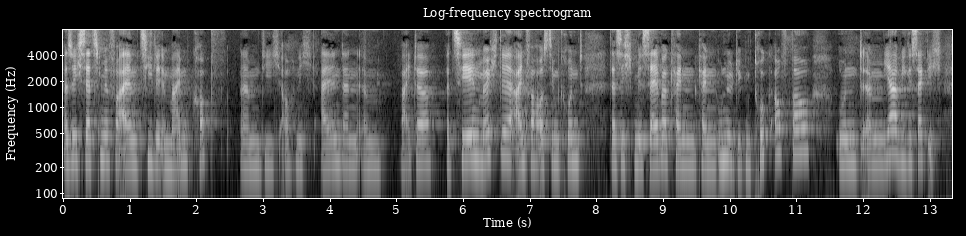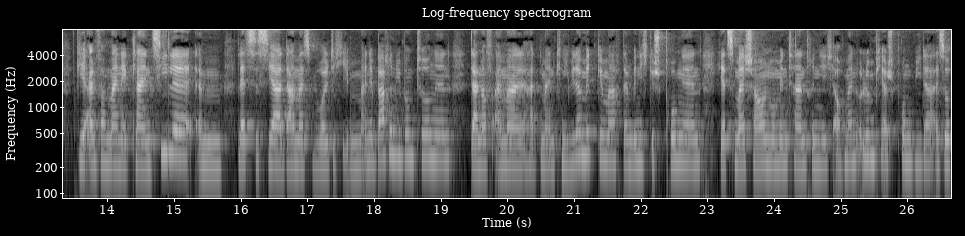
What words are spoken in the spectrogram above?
also ich setze mir vor allem Ziele in meinem Kopf, ähm, die ich auch nicht allen dann ähm, weiter erzählen möchte, einfach aus dem Grund, dass ich mir selber keinen, keinen unnötigen Druck aufbaue. Und ähm, ja, wie gesagt, ich gehe einfach meine kleinen Ziele. Ähm, letztes Jahr, damals wollte ich eben meine Barrenübung turnen. Dann auf einmal hat mein Knie wieder mitgemacht. Dann bin ich gesprungen. Jetzt mal schauen. Momentan trainiere ich auch meinen Olympiasprung wieder. Also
